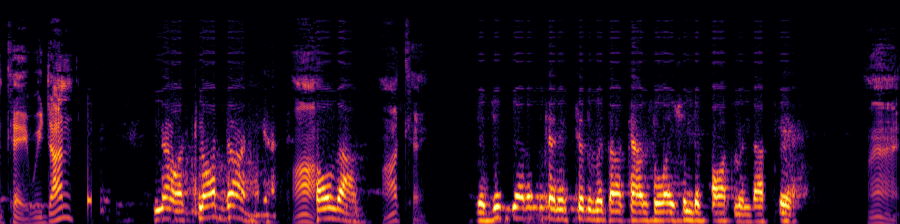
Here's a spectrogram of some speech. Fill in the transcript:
Okay, we done? No, it's not done yet. Oh. Hold on. Okay. You're just getting connected with our cancellation department. That's it. All right.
